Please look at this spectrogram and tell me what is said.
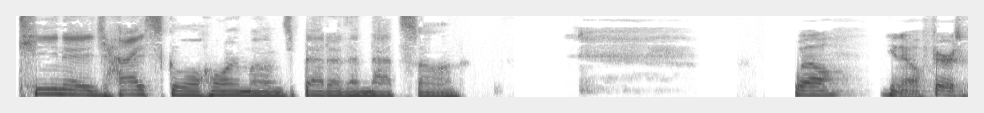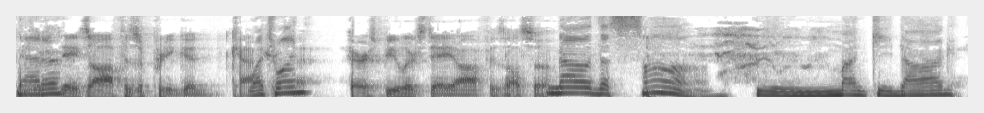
teenage high school hormones better than that song. Well, you know, Ferris Bueller's Days Off is a pretty good capture. Which one? That. Ferris Bueller's Day Off is also. No, the song, you monkey dog.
